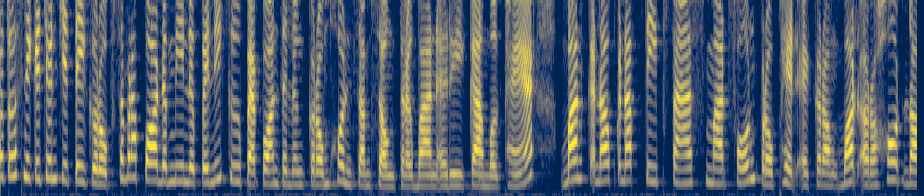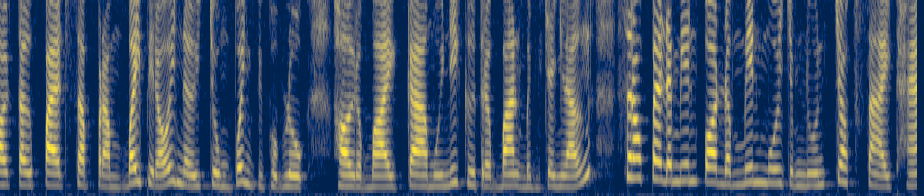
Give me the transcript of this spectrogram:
រទស្សនិកជនជាទីគោរពសម្រាប់ព័ត៌មាននៅពេលនេះគឺពាក់ព័ន្ធទៅនឹងក្រុមហ៊ុន Samsung ត្រូវបានរាយការណ៍មកថាបានក្តោបក្តាប់ទីផ្សារ smartphone ប្រភេទអេក្រង់បត់រហូតដល់ទៅ88%នៅជុំវិញពិភពលោកហើយរបាយការណ៍មួយនេះគឺត្រូវបានបញ្ចេញឡើងស្របពេលដែលមានព័ត៌មានមួយចំនួនចុះផ្សាយថា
